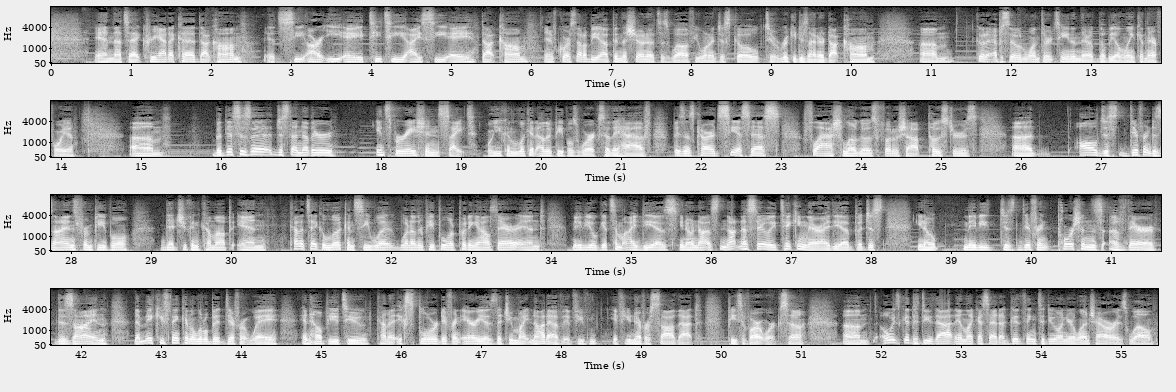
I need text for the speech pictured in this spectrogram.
and that's at creattica.com. It's C R E A T T I C A.com. And of course, that'll be up in the show notes as well if you want to just go to rookiedesigner.com. Um, go to episode 113, and there, there'll be a link in there for you. Um, but this is a just another inspiration site where you can look at other people's work. So they have business cards, CSS, Flash, logos, Photoshop, posters, uh, all just different designs from people that you can come up and kind of take a look and see what what other people are putting out there, and maybe you'll get some ideas. You know, not not necessarily taking their idea, but just you know maybe just different portions of their design that make you think in a little bit different way and help you to kind of explore different areas that you might not have if you if you never saw that piece of artwork. So um, always good to do that, and like I said, a good thing to do on your lunch hour as well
